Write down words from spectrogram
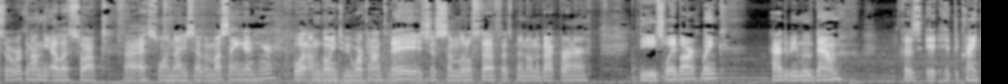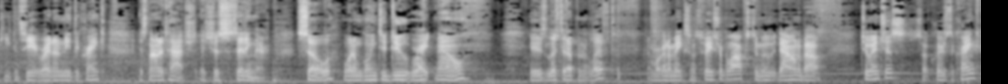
so we're working on the LS swapped uh, S197 Mustang again here. What I'm going to be working on today is just some little stuff that's been on the back burner. The sway bar link had to be moved down because it hit the crank. You can see it right underneath the crank. It's not attached, it's just sitting there. So what I'm going to do right now is lift it up in the lift and we're gonna make some spacer blocks to move it down about two inches so it clears the crank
